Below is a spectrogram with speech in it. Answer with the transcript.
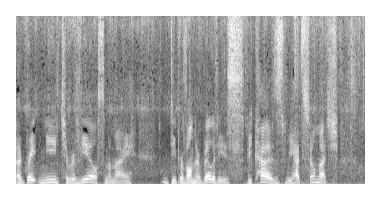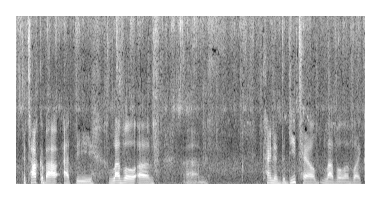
a great need to reveal some of my deeper vulnerabilities because we had so much to talk about at the level of um, kind of the detailed level of like,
